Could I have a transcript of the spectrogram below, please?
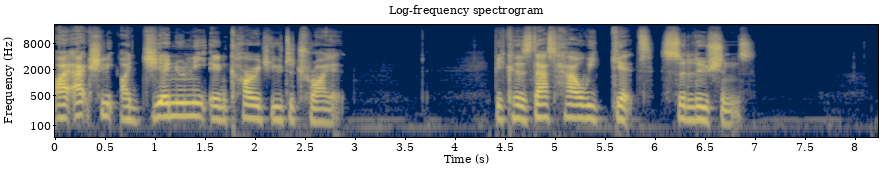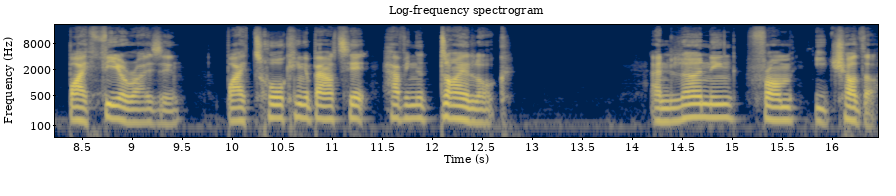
I actually, I genuinely encourage you to try it. Because that's how we get solutions. By theorizing, by talking about it, having a dialogue, and learning from each other.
